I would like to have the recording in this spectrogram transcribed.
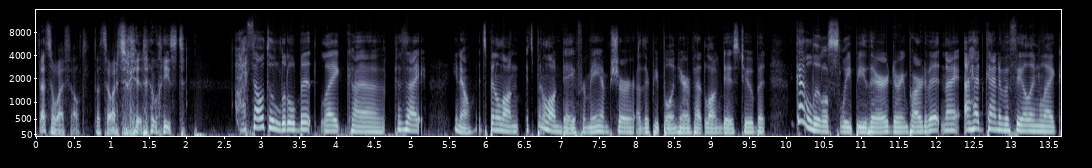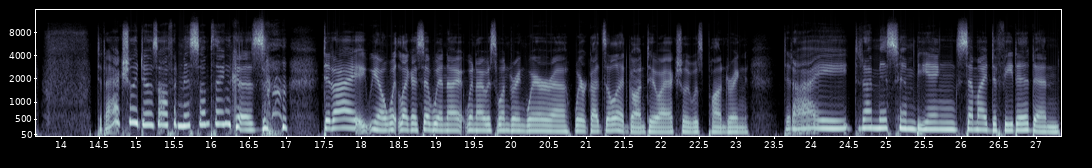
That's how I felt. That's how I took it, at least. I felt a little bit like because I, you know, it's been a long it's been a long day for me. I'm sure other people in here have had long days too, but I got a little sleepy there during part of it, and I I had kind of a feeling like. Did I actually doze off and miss something? Because did I, you know, like I said, when I when I was wondering where uh, where Godzilla had gone to, I actually was pondering, did I did I miss him being semi defeated and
